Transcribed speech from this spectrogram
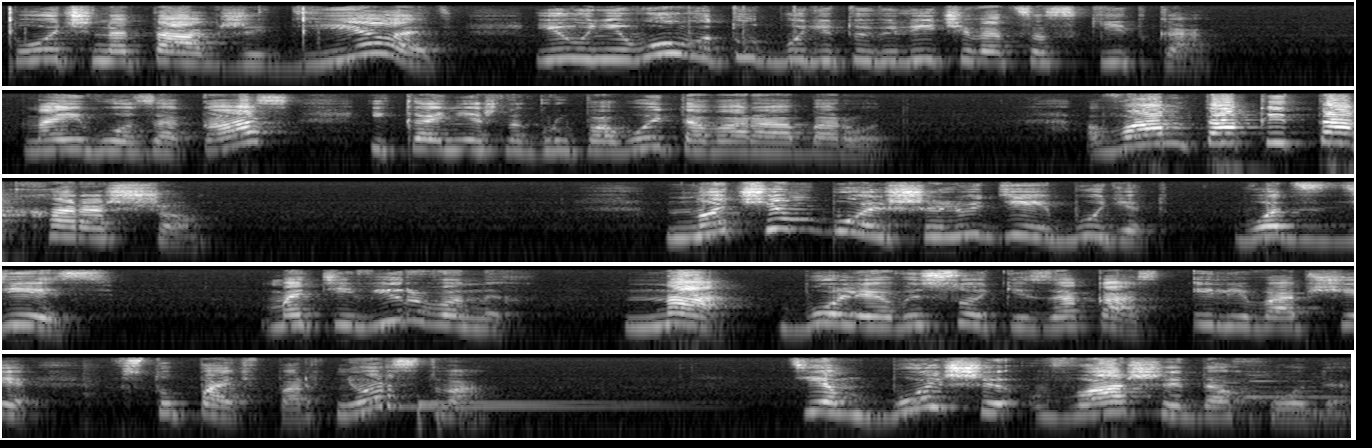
точно так же делать, и у него вот тут будет увеличиваться скидка на его заказ и, конечно, групповой товарооборот. Вам так и так хорошо. Но чем больше людей будет вот здесь мотивированных на более высокий заказ или вообще вступать в партнерство, тем больше ваши доходы.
